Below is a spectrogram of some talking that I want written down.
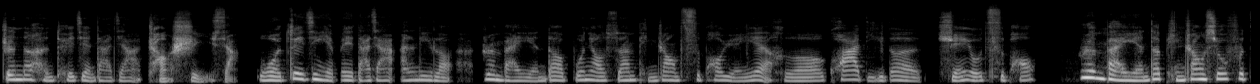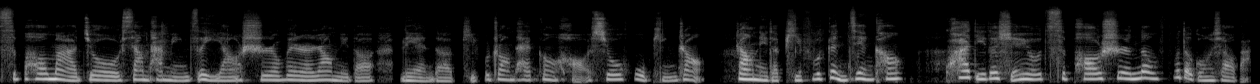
真的很推荐大家尝试一下。我最近也被大家安利了润百颜的玻尿酸屏障刺抛原液和夸迪的旋油刺抛。润百颜的屏障修复次抛嘛，就像它名字一样，是为了让你的脸的皮肤状态更好，修护屏障，让你的皮肤更健康。夸迪的旋油次抛是嫩肤的功效吧？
